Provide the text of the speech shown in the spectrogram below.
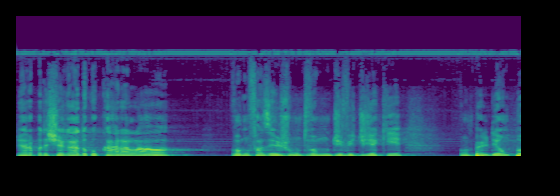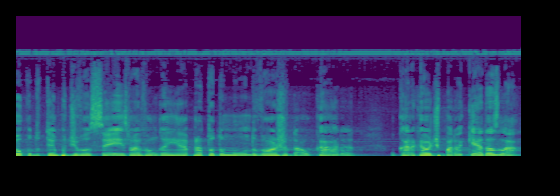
já era para ter chegado com o cara lá, ó. Vamos fazer junto, vamos dividir aqui. Vamos perder um pouco do tempo de vocês, mas vão ganhar para todo mundo, vão ajudar o cara. O cara caiu de paraquedas lá.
